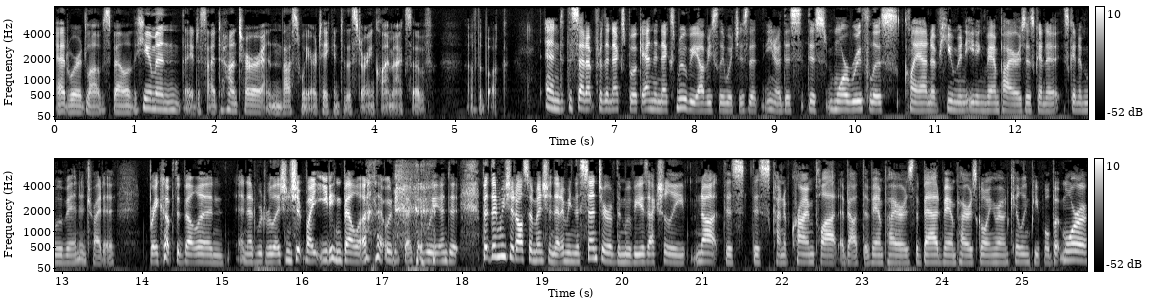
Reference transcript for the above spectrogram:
Edward loves Bella the human. They decide to hunt her, and thus we are taken to the stirring climax of, of the book. and the setup for the next book and the next movie, obviously, which is that you know this this more ruthless clan of human eating vampires is gonna is gonna move in and try to break up the Bella and, and Edward relationship by eating Bella. That would effectively end it. But then we should also mention that I mean the center of the movie is actually not this this kind of crime plot about the vampires, the bad vampires going around killing people, but more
